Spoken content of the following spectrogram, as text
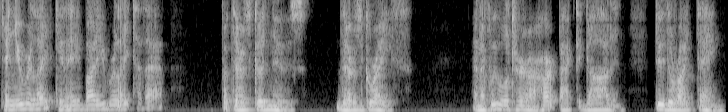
Can you relate? Can anybody relate to that? But there's good news. There's grace. And if we will turn our heart back to God and do the right thing,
